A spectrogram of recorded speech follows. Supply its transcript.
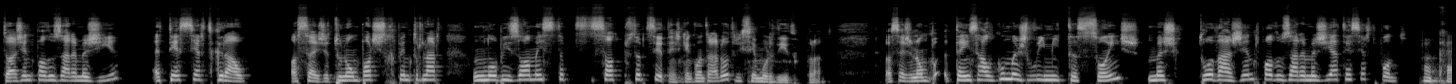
Toda a gente pode usar a magia até certo grau. Ou seja, tu não podes de repente tornar um lobisomem só por te apetecer. Tens que encontrar outro e ser mordido. Pronto. Ou seja, não, tens algumas limitações, mas toda a gente pode usar a magia até certo ponto. Ok.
